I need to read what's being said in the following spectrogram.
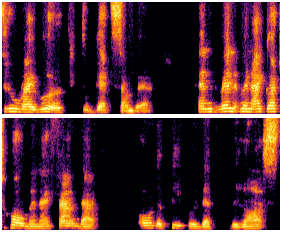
through my work to get somewhere. And when, when I got home and I found out all the people that we lost,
